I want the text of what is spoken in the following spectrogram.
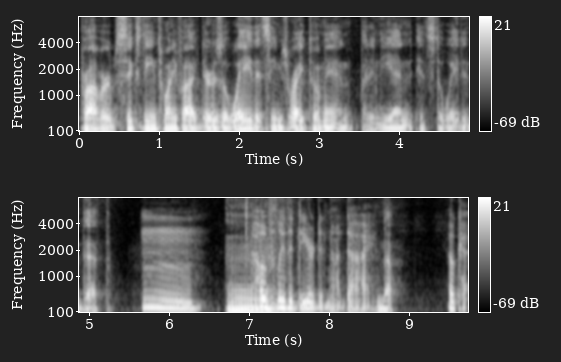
Proverbs 16 25. There is a way that seems right to a man, but in the end, it's the way to death. mm Hopefully the deer did not die. No. Okay.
